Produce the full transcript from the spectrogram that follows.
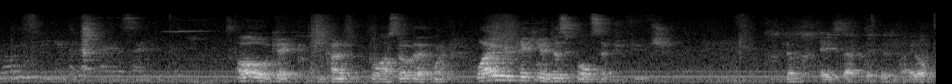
why are speaking to that kind of centrifuge? Oh, okay. You kind of glossed over that point. Why are we picking a disc bowl centrifuge? Aseptic is vital.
